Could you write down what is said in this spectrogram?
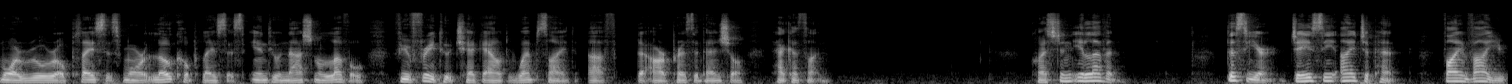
more rural places, more local places into national level, feel free to check out website of the, our presidential hackathon. Question 11. This year, JCI Japan find value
